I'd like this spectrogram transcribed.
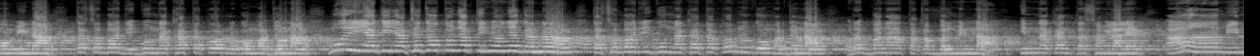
মমিনা। তা সবারই গুনা খাতা করো গো মার্জনা। মরিয়া গিয়াছে যত জাতি গানা। তা সবারই গুনা খাতা করো গো মার্জনা। রব্বানা তাকাব্বাল মিন্না। আমিন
